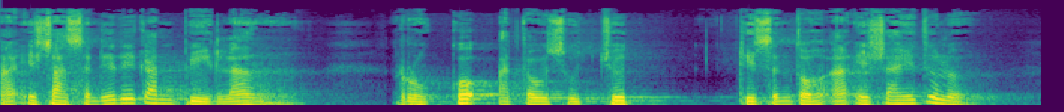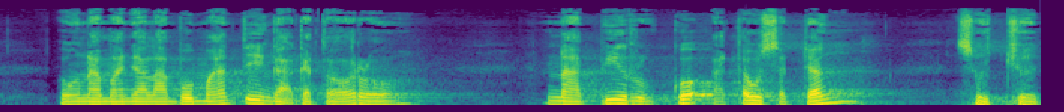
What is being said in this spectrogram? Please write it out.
Aisyah sendiri kan bilang rukuk atau sujud disentuh Aisyah itu loh Wong namanya lampu mati nggak ketoro. Nabi rukuk atau sedang sujud.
